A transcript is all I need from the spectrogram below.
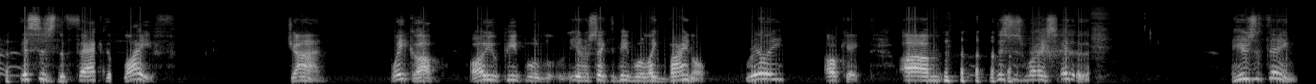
this is the fact of life. John, wake up! All you people, you know, it's like the people who like vinyl. Really? Okay. Um, this is what I say to them. Here's the thing:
